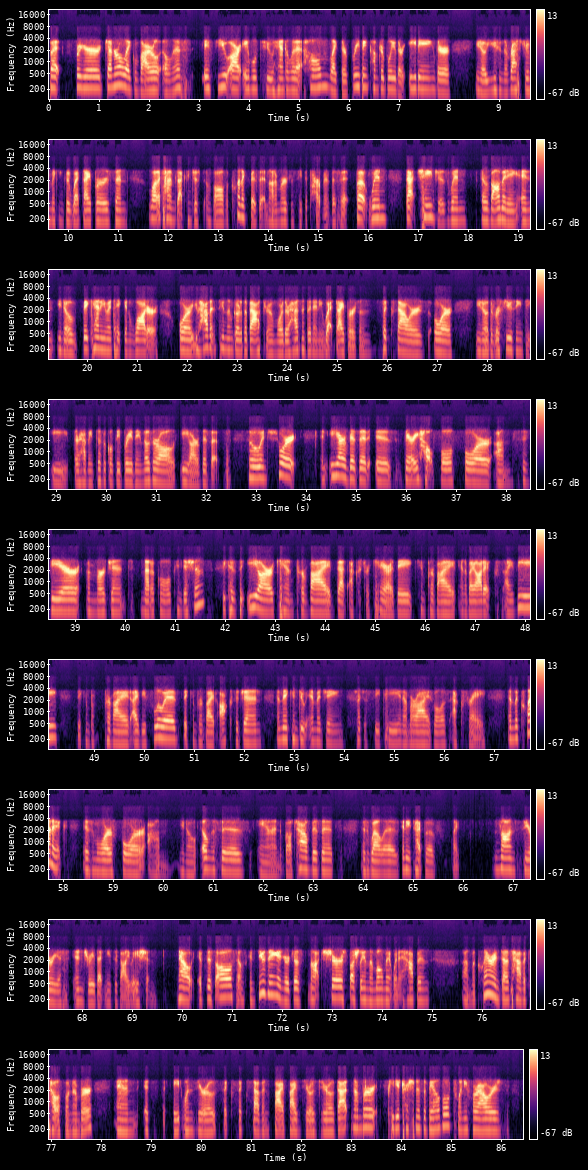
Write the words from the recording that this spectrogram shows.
But for your general like viral illness, if you are able to handle it at home, like they're breathing comfortably, they're eating, they're, you know, using the restroom, making good wet diapers, and a lot of times that can just involve a clinic visit, not emergency department visit. But when that changes, when they're vomiting and you know they can't even take in water, or you haven't seen them go to the bathroom, or there hasn't been any wet diapers in six hours, or you know they're refusing to eat, they're having difficulty breathing, those are all ER visits. So in short, an ER visit is very helpful for um, severe emergent medical conditions because the ER can provide that extra care. They can provide antibiotics IV, they can provide IV fluids, they can provide oxygen, and they can do imaging such as CT and MRI as well as X-ray. And the clinic is more for um, you know illnesses and well child visits as well as any type of like non-serious injury that needs evaluation. Now, if this all sounds confusing and you're just not sure, especially in the moment when it happens, uh, McLaren does have a telephone number, and it's 810-667-5500. That number, pediatrician is available 24 hours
